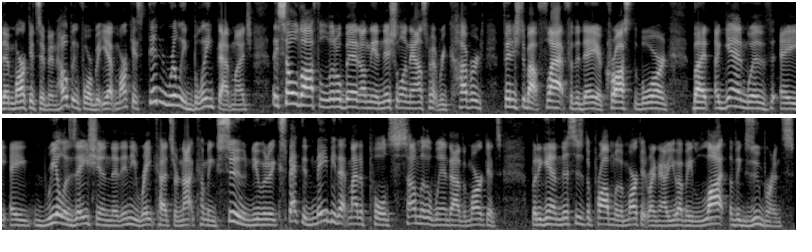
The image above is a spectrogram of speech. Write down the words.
that markets have been hoping for, but yet markets didn't really blink that much. They sold off a little bit on the initial announcement, recovered, finished about flat for the day across the board. But again, with a, a realization that any rate cuts are not coming soon, you would have expected maybe that might have pulled some of the wind out of the markets. But again, this is the problem with the market right now. You have a lot of exuberance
